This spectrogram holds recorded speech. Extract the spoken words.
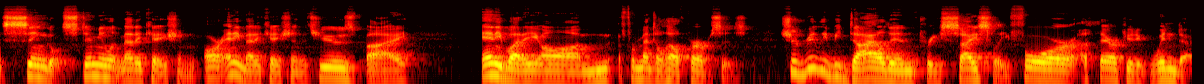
single stimulant medication or any medication that's used by anybody on, for mental health purposes should really be dialed in precisely for a therapeutic window.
